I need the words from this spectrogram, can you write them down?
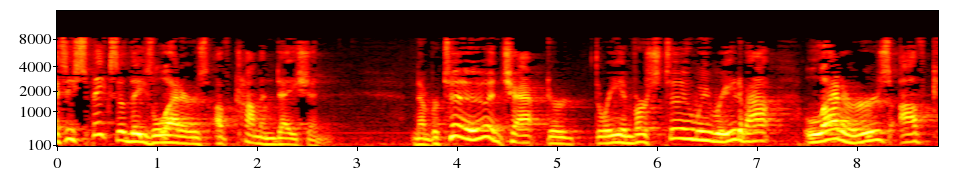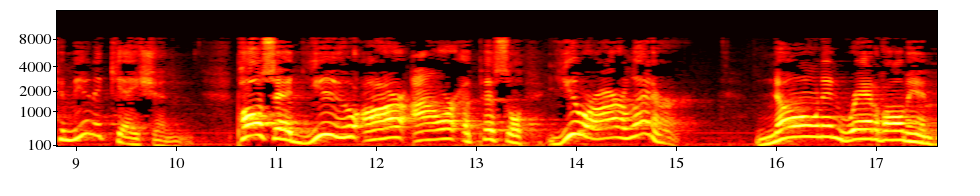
as he speaks of these letters of commendation. Number 2, in chapter 3 and verse 2, we read about letters of communication. Paul said, You are our epistle. You are our letter, known and read of all men.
